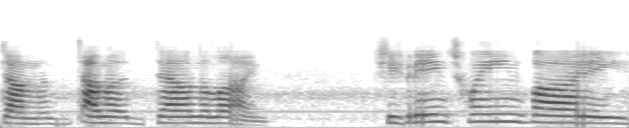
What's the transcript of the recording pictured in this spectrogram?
down down the, down the line. She's being trained by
